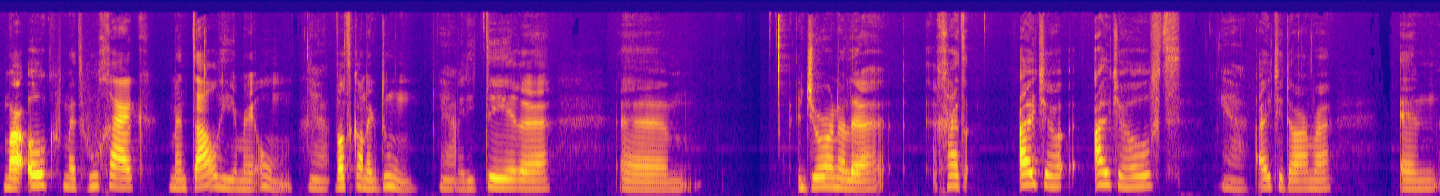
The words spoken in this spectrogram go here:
maar ook met hoe ga ik mentaal hiermee om? Ja. Wat kan ik doen? Ja. Mediteren, ehm, journalen. Ga het uit je, uit je hoofd, Ja. uit je darmen. En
